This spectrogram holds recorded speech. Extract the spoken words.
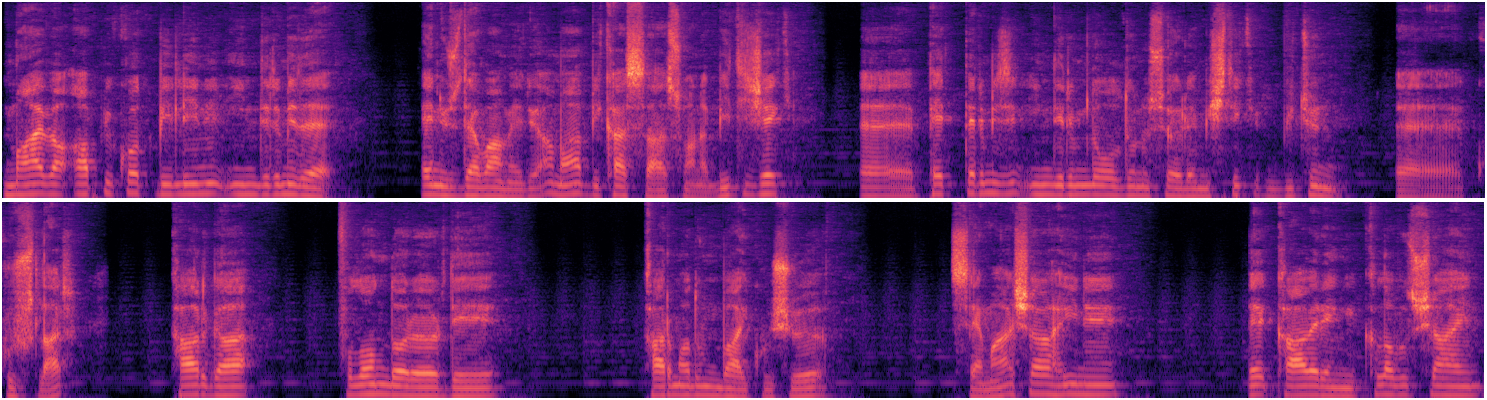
Mavi ve Aprikot Birliği'nin indirimi de henüz devam ediyor ama birkaç saat sonra bitecek. Ee, petlerimizin indirimde olduğunu söylemiştik. Bütün e, kuşlar. Karga, Flondor ördeği, Karmadun baykuşu, Sema Şahini, ve kahverengi kılavuz şahin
